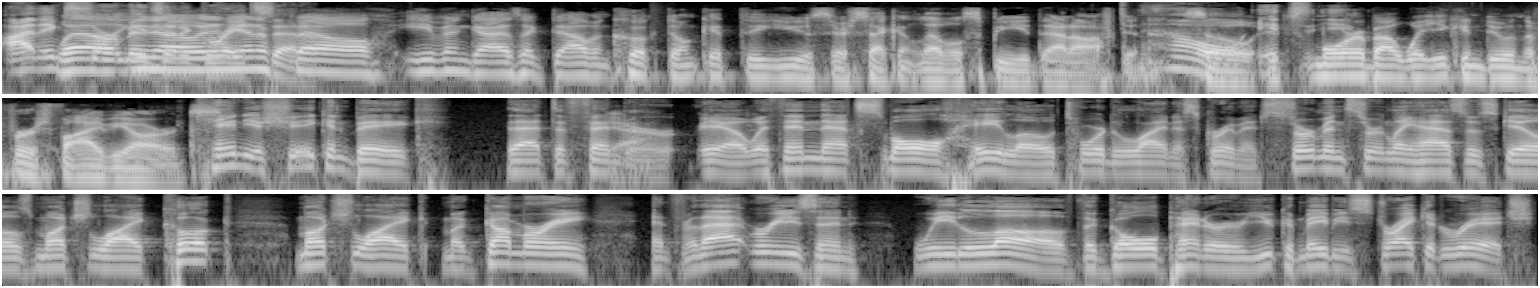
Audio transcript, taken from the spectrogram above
I think well, Sermon's you know, in a great in the NFL, setup. Even guys like Dalvin Cook don't get to use their second level speed that often. No, so it's, it's more it, about what you can do in the first five yards. Can you shake and bake? that defender, yeah. yeah. within that small halo toward the line of scrimmage. Sermon certainly has those skills, much like Cook, much like Montgomery. And for that reason, we love the goaltender. You could maybe strike it rich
